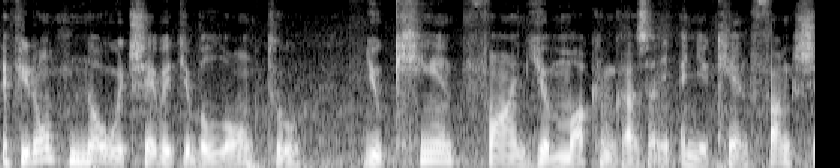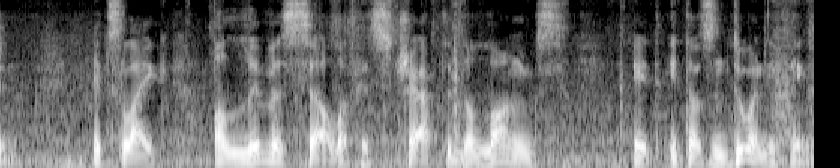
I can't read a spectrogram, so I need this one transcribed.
if you don't know which Shevet you belong to, you can't find your makim and you can't function. It's like a liver cell if it's trapped in the lungs, it, it doesn't do anything.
